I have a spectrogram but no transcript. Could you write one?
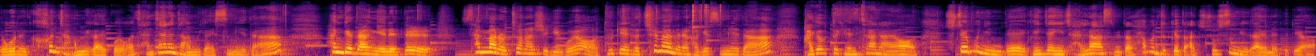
요거는 큰 장미가 있고, 요건 잔잔한 장미가 있습니다. 한 개당 얘네들 35,000원씩이고요. 두 개에서 7만원에 가겠습니다. 가격도 괜찮아요. 수제분인데 굉장히 잘 나왔습니다. 화분 두께도 아주 좋습니다. 얘네들이요.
